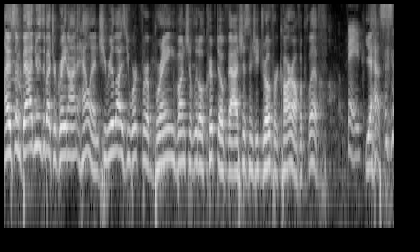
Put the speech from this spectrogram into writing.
I have some bad news about your great aunt Helen. She realized you work for a braying bunch of little crypto fascists and she drove her car off a cliff. Fake? Yes.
